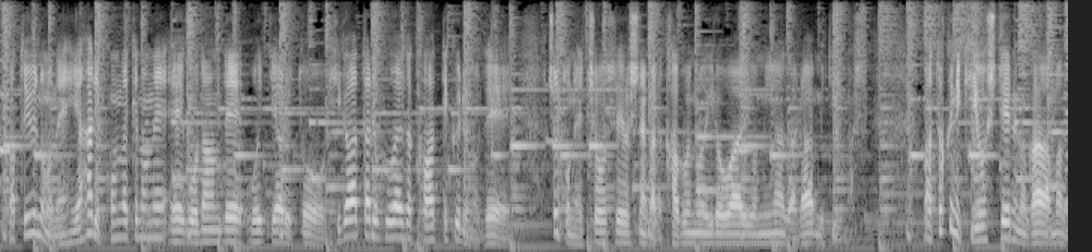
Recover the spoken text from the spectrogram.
まあ、というのもね、やはりこんだけのね、え5段で置いてあると、日が当たる具合が変わってくるので、ちょっとね、調整をしながら株の色合いを見ながら見ています。まあ、特に起用しているのが、まあね、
